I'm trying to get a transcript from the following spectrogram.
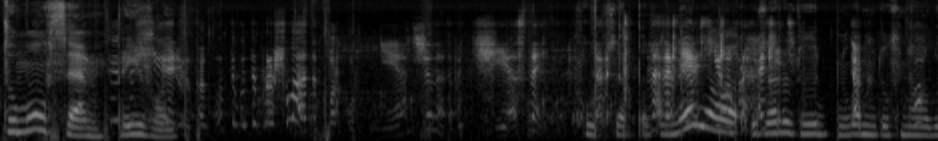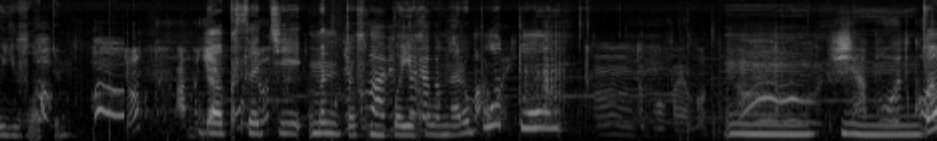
Тому все, приїжджай. Верю, как будто бы ты прошла этот паркур. Нет же, надо быть честной. Фу, все позвонила, і зараз вона должна виїжджати. Лёд? А почему Так, лёд? кстати, в мене теж поїхала на роботу. Да.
